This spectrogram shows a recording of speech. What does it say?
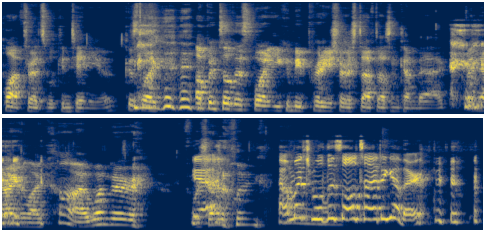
plot threads will continue. Because, like, up until this point, you can be pretty sure stuff doesn't come back. But now you're like, huh, I wonder. Yeah. How much will this all tie together?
